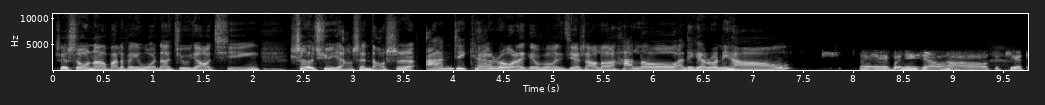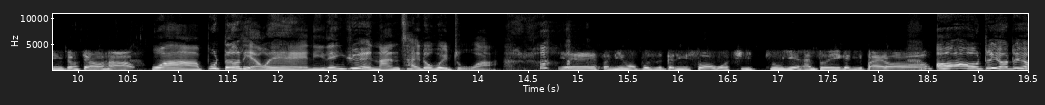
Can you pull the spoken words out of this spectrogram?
这时候呢，巴拉粉我呢就要请社区养生导师 Auntie Carol 来给朋友们介绍了。Hello，Auntie Carol 你好。哎，粉英下午好，主持的听众下午好。哇，不得了哎，你连越南菜都会煮啊！耶，粉英，我不是跟你说我去住越南住一个礼拜喽？哦，对哦，对哦，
